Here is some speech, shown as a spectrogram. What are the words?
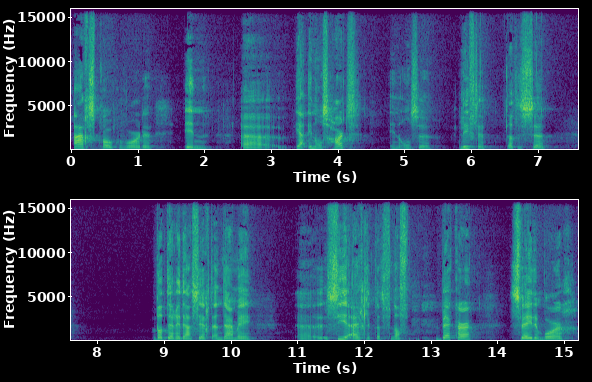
aangesproken worden in, uh, ja, in ons hart, in onze liefde. Dat is uh, wat Derrida zegt. En daarmee uh, zie je eigenlijk dat vanaf Becker, Swedenborg,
